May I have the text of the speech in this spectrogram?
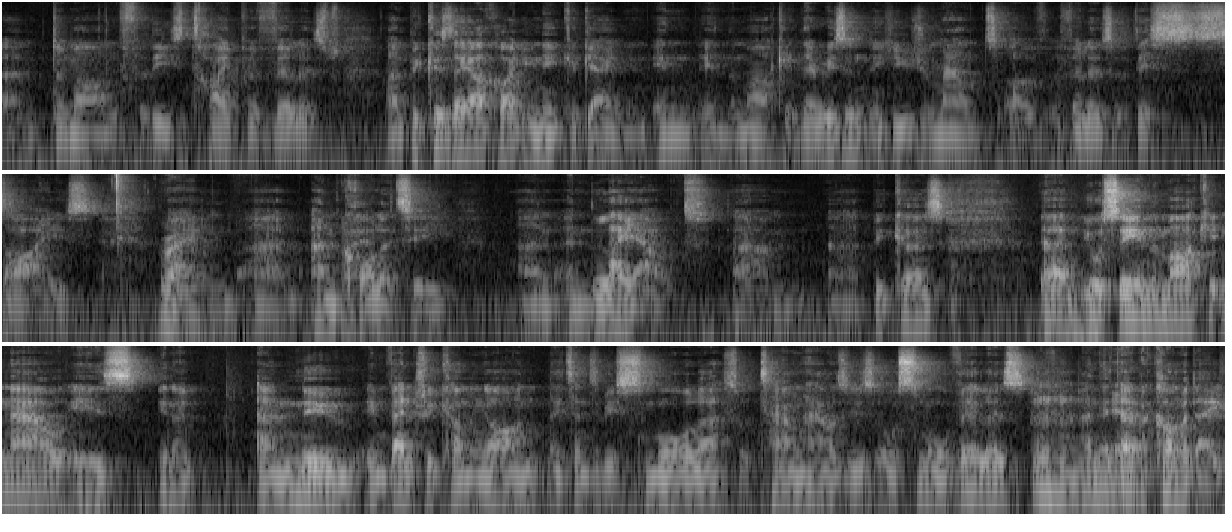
um, demand for these type of villas, and because they are quite unique again in, in, in the market, there isn't a huge amount of villas of this size, Right. um, um, and Right. quality, and and layout, um, uh, because um, you'll see in the market now is you know. Um, new inventory coming on, they tend to be smaller, sort of townhouses or small villas, Mhm, and they yeah. don't accommodate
